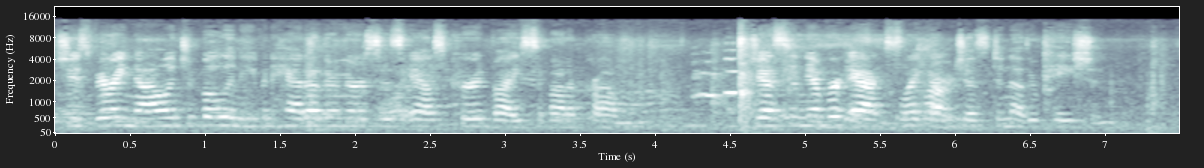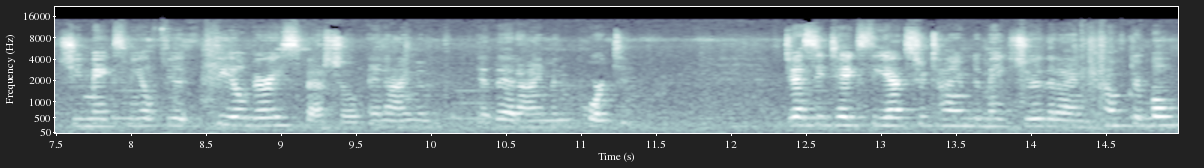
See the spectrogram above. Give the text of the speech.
She is very knowledgeable and even had other nurses ask her advice about a problem. Jessie never acts like I'm just another patient. She makes me feel, feel very special and I'm, that I'm important. Jessie takes the extra time to make sure that I'm comfortable,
